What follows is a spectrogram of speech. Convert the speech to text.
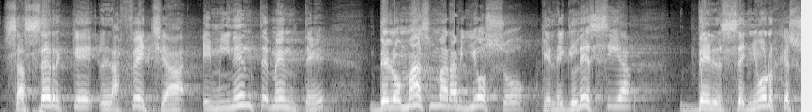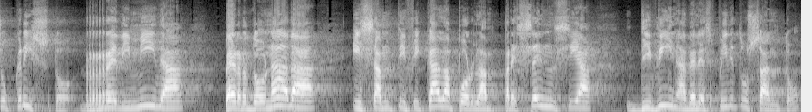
se acerque la fecha eminentemente de lo más maravilloso que la iglesia del Señor Jesucristo, redimida, perdonada y santificada por la presencia divina del Espíritu Santo,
